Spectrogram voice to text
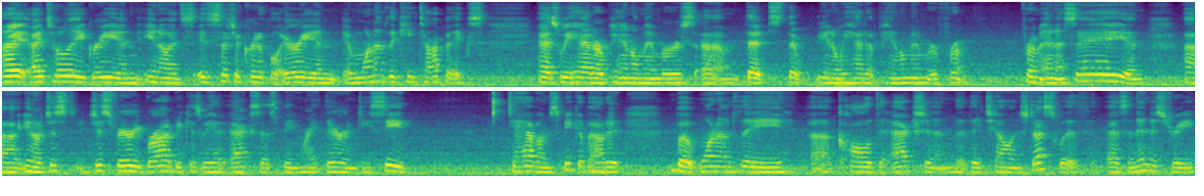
I, I totally agree. And, you know, it's, it's such a critical area. And, and one of the key topics as we had our panel members um, that, that, you know, we had a panel member from from NSA and uh, you know just just very broad because we had access being right there in DC to have them speak about it. But one of the uh, call to action that they challenged us with as an industry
